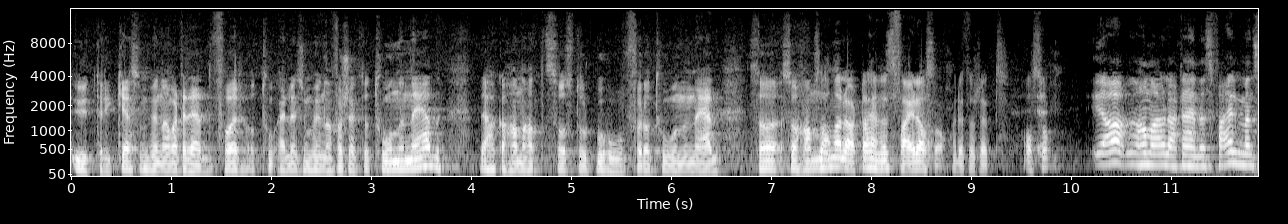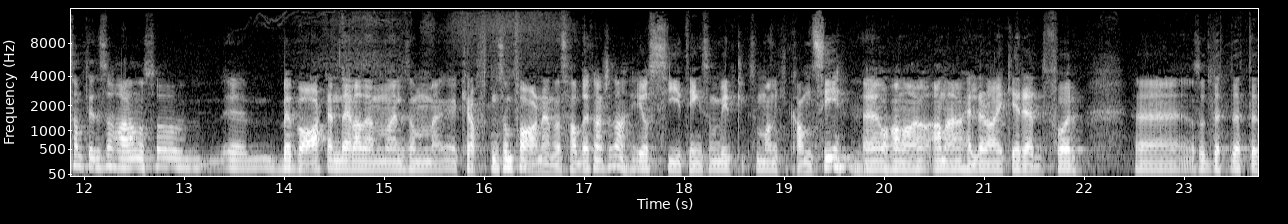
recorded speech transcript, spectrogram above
uttrykket som hun har vært redd for, to, eller som hun har forsøkt å tone ned, det har ikke han hatt så stort behov for å tone ned. Så, så, han, så han, har lært av hennes feil, altså, rett og slett? Også? Ja, Han har jo lært av hennes feil, men samtidig så har han også eh, bevart en del av den liksom, kraften som faren hennes hadde, kanskje, da, i å si ting som, virkelig, som man ikke kan si. Mm. Eh, og han, har, han, er jo heller da ikke redd for eh, altså dette, dette,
